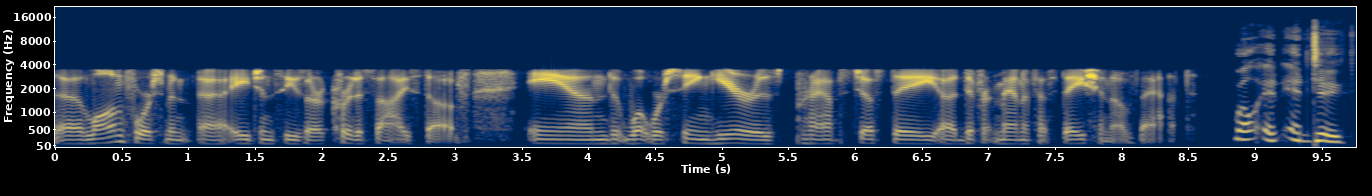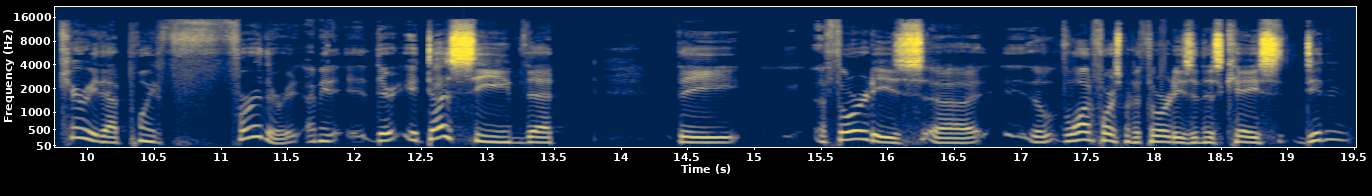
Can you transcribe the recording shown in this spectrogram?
law enforcement agencies are criticized of, and what we're seeing here here is perhaps just a, a different manifestation of that. Well, and, and to carry that point further, I mean, there it does seem that the authorities, uh, the law enforcement authorities in this case, didn't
